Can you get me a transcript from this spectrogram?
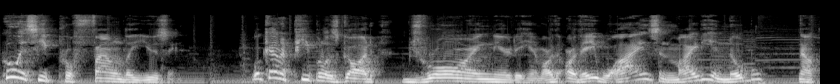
who is he profoundly using? What kind of people is God drawing near to him? Are, are they wise and mighty and noble? Now,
